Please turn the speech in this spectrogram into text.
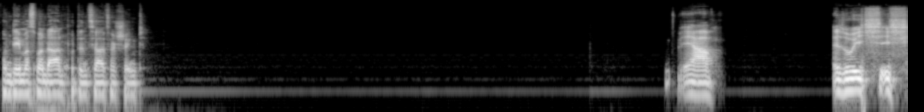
Von dem, was man da an Potenzial verschenkt. Ja. Also ich, ich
